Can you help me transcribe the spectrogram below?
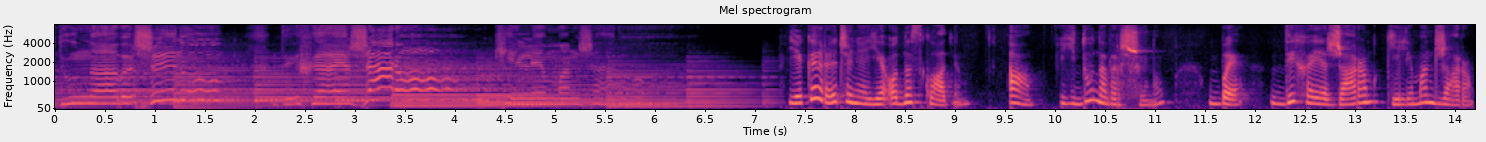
Йду на вершину, дихає жаром Кіліманджаро. Яке речення є односкладним? А. Йду на вершину. Б. Дихає жаром Кіліманджаро.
